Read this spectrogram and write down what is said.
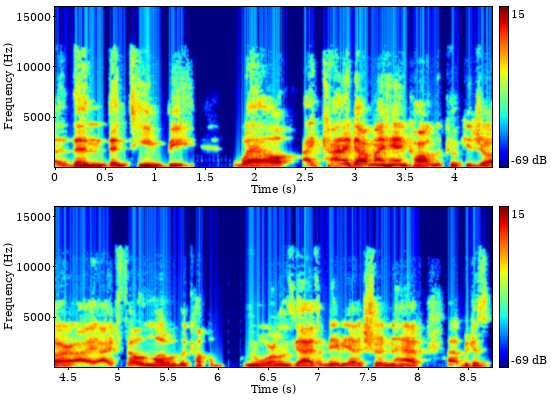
uh, than, than team B? Well, I kind of got my hand caught in the cookie jar. I, I, fell in love with a couple New Orleans guys that maybe I shouldn't have uh, because,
